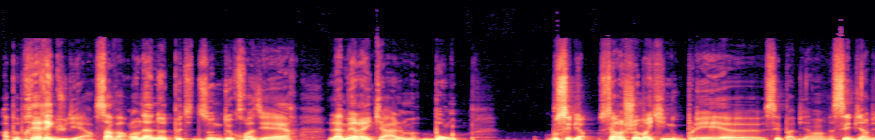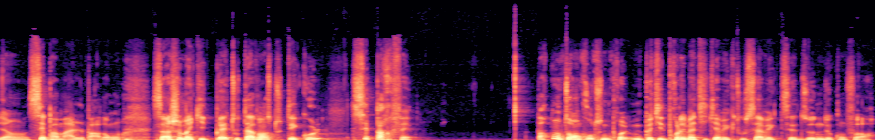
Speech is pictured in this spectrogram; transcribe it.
à peu près régulière. Ça va, on a notre petite zone de croisière, la mer est calme, bon, c'est bien, c'est un chemin qui nous plaît, euh, c'est pas bien, c'est bien bien, c'est pas mal, pardon. C'est un chemin qui te plaît, tout avance, tout est cool, c'est parfait. Par contre, on rencontre une, petite problématique avec tout ça, avec cette zone de confort.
